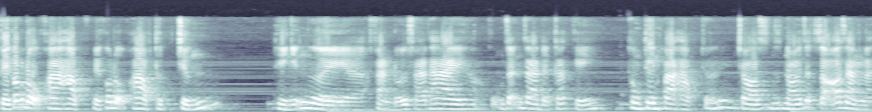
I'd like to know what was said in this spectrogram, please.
Về góc độ khoa học, về góc độ khoa học thực chứng thì những người ờ, phản đối phá thai họ cũng dẫn ra được các cái thông tin khoa học cho, cho nói rất rõ rằng là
